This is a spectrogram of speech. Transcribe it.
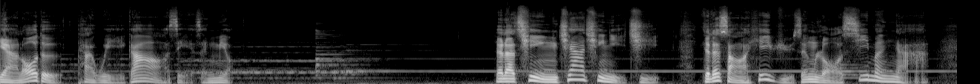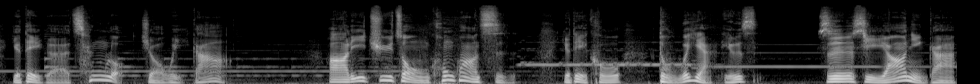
杨老头他回家财神庙。辣辣清嘉庆年间，辣辣上海县城老西门外有得个村落叫回家巷里居中空旷处有一棵大的杨柳树，是前洋人家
